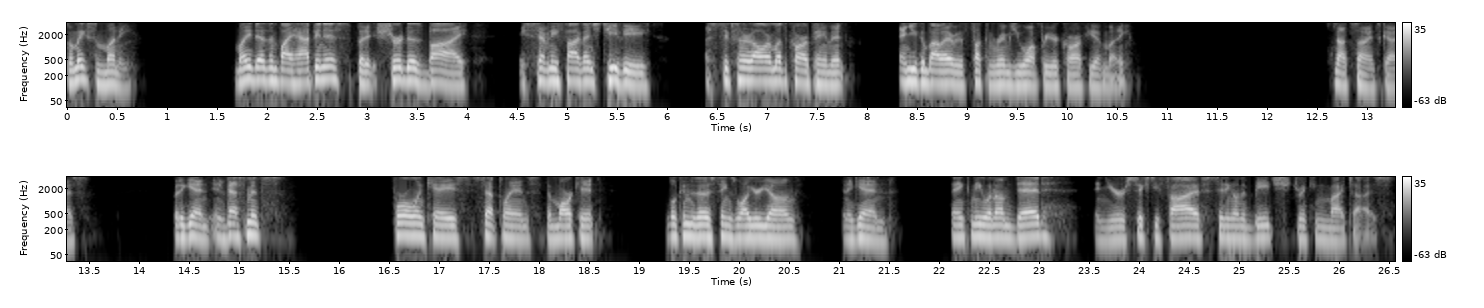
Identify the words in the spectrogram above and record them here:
go make some money. Money doesn't buy happiness, but it sure does buy a 75 inch TV, a $600 a month car payment, and you can buy whatever the fucking rims you want for your car if you have money. It's not science, guys. But again, investments, 401ks, set plans, the market, look into those things while you're young. And again, thank me when I'm dead and you're 65 sitting on the beach drinking Mai Tais.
